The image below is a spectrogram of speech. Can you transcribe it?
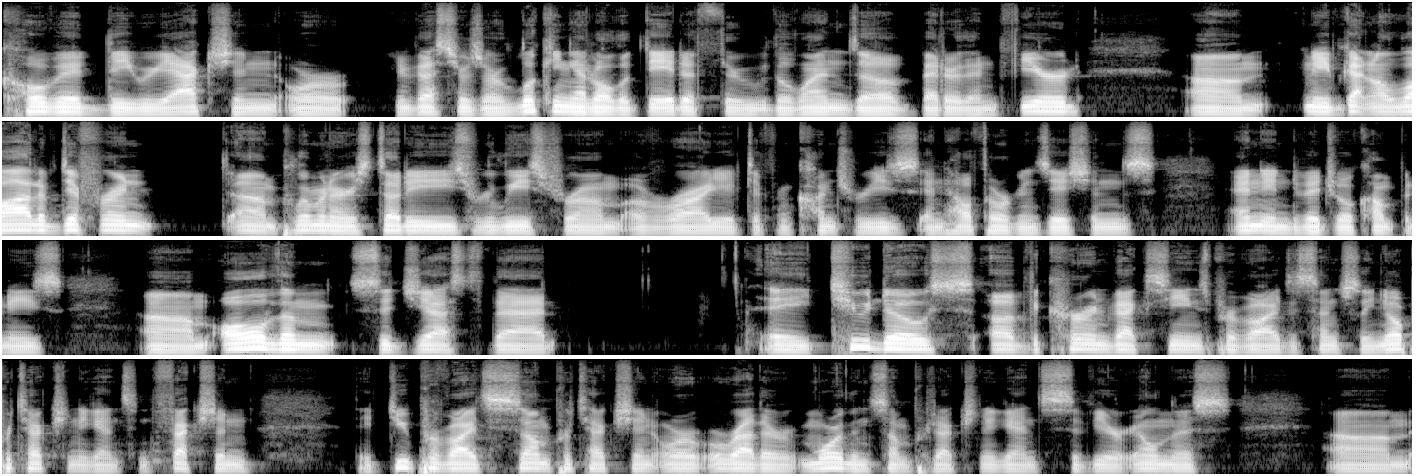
COVID, the reaction or investors are looking at all the data through the lens of better than feared. Um, you've gotten a lot of different um, preliminary studies released from a variety of different countries and health organizations and individual companies. Um, all of them suggest that a two dose of the current vaccines provides essentially no protection against infection. They do provide some protection, or, or rather, more than some protection against severe illness. Um,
